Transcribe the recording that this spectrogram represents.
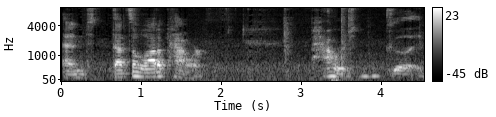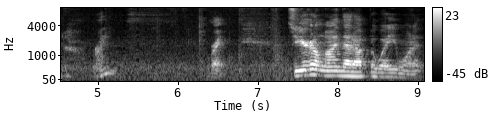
And that's a lot of power. Power's good, right? Right. So you're going to line that up the way you want it.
